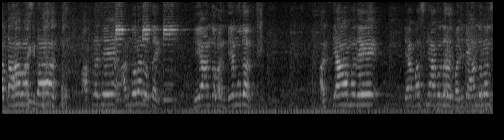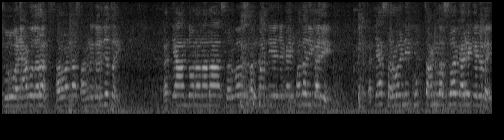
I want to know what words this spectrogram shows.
दहा वाजता आपलं जे आंदोलन होत आहे हे आंदोलन बेमुदत. आणि त्यामध्ये त्या बसण्या अगोदरच म्हणजे ते आंदोलन सुरू होण्या अगोदरच सर्वांना सांगणं गरजेचं आहे. का त्या आंदोलनाला सर्व सन्माननीय जे काही पदाधिकारी आहे का त्या सर्वांनी खूप चांगलं सहकार्य केलेलं आहे.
